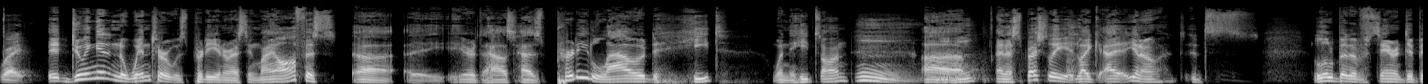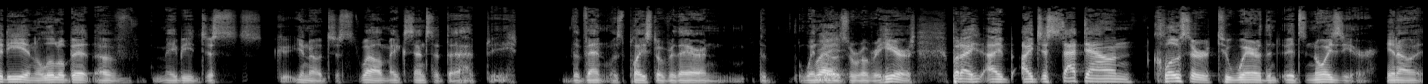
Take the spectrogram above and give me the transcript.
Right. It, doing it in the winter was pretty interesting. My office uh, here at the house has pretty loud heat when the heat's on, uh, and especially like I, you know it's a little bit of serendipity and a little bit of maybe just you know just well it makes sense that the the vent was placed over there and the windows Right. are over here. But I, I, I just sat down closer to where the, it's noisier, you know.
